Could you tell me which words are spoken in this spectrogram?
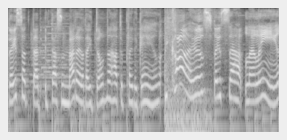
They said that it doesn't matter that I don't know how to play the game because they said, Lily,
